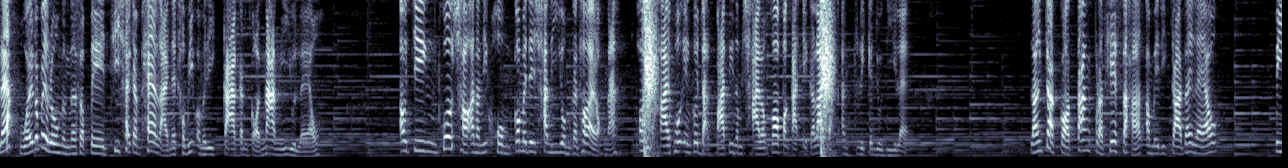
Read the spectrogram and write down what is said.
และหวยก็ไปลงกับเงินสเปนที่ใช้กันแพร่หลายในทวีปอเมริกากันก่อนหน้านี้อยู่แล้ว เอาจริงพวกชาวอาณานิคมก็ไม่ได้ชาตินิยมกันเท่าไหร่หรอกนะ เพราะสุดท้ายพวกเองก็จัดปาร์ตี้น้ำชาแล้วก็ประกาศเอกราชจากอังกฤษกันอยู่ดีแหละ หลังจากก่อตั้งประเทศสหรัฐอเมริกาได้แล้ว ปี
